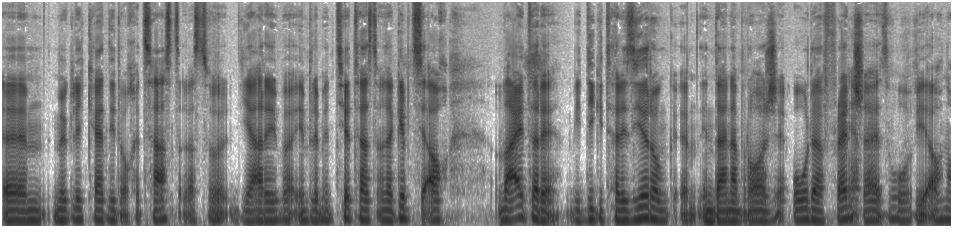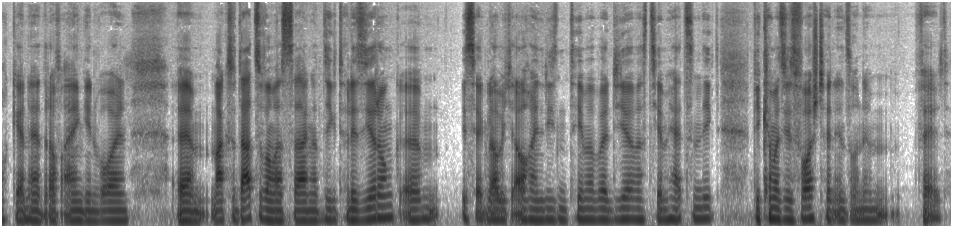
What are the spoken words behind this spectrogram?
ähm, Möglichkeiten, die du auch jetzt hast, was du die Jahre über implementiert hast. Und da gibt es ja auch weitere, wie Digitalisierung ähm, in deiner Branche oder Franchise, wo wir auch noch gerne drauf eingehen wollen. Ähm, magst du dazu mal was sagen? Also Digitalisierung ähm, ist ja, glaube ich, auch ein Riesenthema bei dir, was dir am Herzen liegt. Wie kann man sich das vorstellen in so einem Feld?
